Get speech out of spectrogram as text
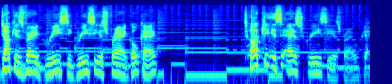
Duck is very greasy. Greasy as Frank. Okay. Duck is as greasy as Frank. Okay.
